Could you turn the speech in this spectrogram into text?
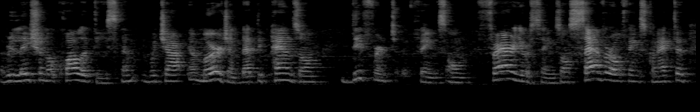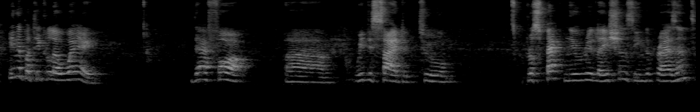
relational qualities um, which are emergent that depends on different things, on various things, on several things connected in a particular way. Therefore, um, we decided to prospect new relations in the present,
